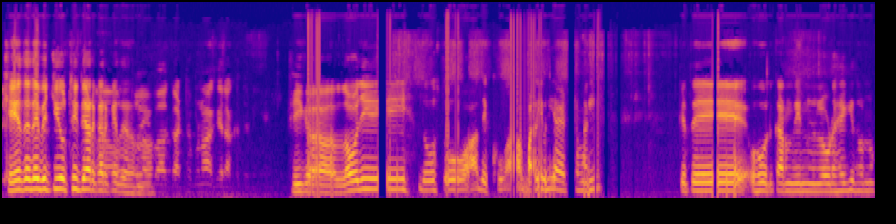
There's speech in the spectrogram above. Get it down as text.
ਖੇਤ ਦੇ ਵਿੱਚ ਹੀ ਉੱਥੇ ਤਿਆਰ ਕਰਕੇ ਦੇ ਦਿੰਦਾ। ਠੀਕ ਆ ਲਓ ਜੀ ਦੋਸਤੋ ਆ ਦੇਖੋ ਆ ਬੜੀ ਵਧੀਆ ਆਈਟਮ ਹੈਗੀ ਕਿਤੇ ਹੋਰ ਕਰਨ ਦੀ ਲੋੜ ਹੈਗੀ ਤੁਹਾਨੂੰ?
